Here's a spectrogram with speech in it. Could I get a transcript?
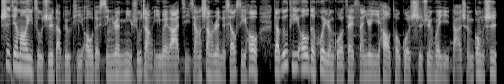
世界贸易组织 WTO 的新任秘书长伊维拉即将上任的消息后，WTO 的会员国在三月一号透过视讯会议达成共识。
